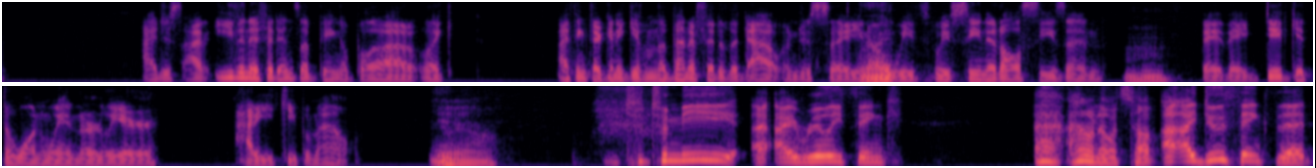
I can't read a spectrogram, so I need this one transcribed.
I just, I, even if it ends up being a blowout, like, I think they're going to give them the benefit of the doubt and just say, you know, we've, we've seen it all season. Mm-hmm. They, they did get the one win earlier. How do you keep them out? Yeah. To, to me, I, I really think I don't know. It's tough. I, I do think that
